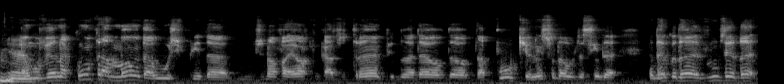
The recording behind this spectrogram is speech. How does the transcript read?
É. é um governo na contramão da USP, da, de Nova York, no caso do Trump, da, da, da PUC, eu nem sou da USP, assim, da, da, da vamos dizer, da,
